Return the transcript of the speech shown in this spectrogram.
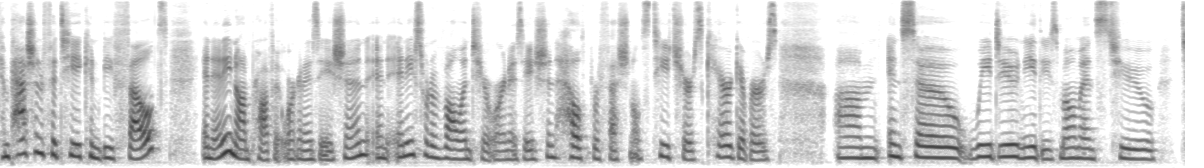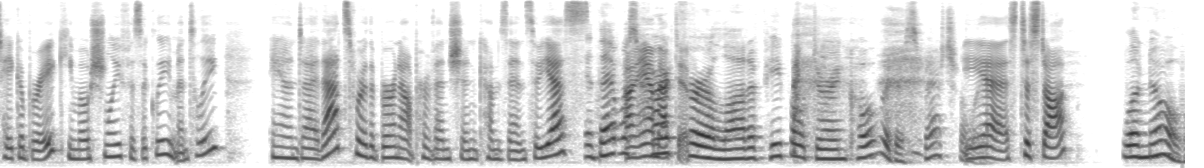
compassion fatigue can be felt in any nonprofit organization, in any sort of volunteer organization, health professionals, teachers, caregivers. Um, and so we do need these moments to take a break emotionally, physically, mentally. And uh, that's where the burnout prevention comes in. So, yes, And that was I am hard active. for a lot of people during COVID, especially. yes, to stop. Well, no,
